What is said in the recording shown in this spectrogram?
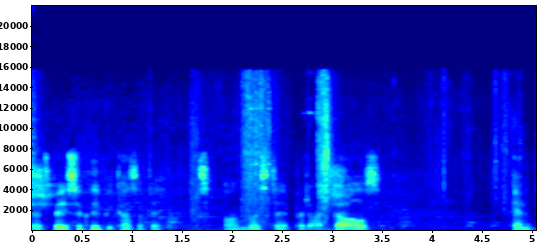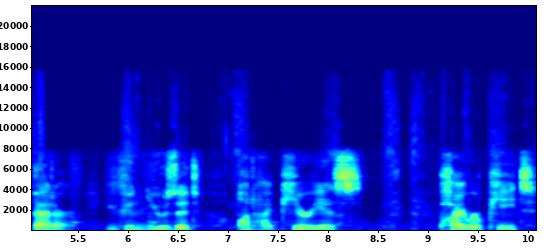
that's basically because of its unlisted projectiles. And better, you can use it on Hyperius, Pyro Pete,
